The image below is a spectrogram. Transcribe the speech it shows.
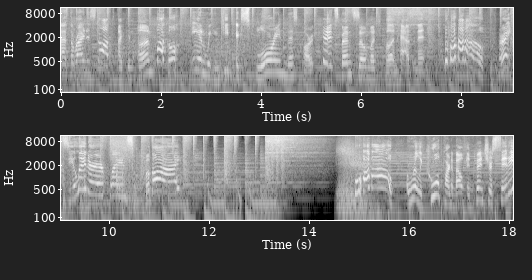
That the ride is stopped, I can unbuckle and we can keep exploring this park. It's been so much fun, hasn't it? Wow! All right, see you later, airplanes. Bye-bye! Whoa! A really cool part about Adventure City?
